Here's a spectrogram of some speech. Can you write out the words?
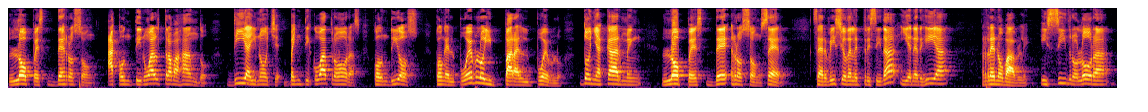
López de Rosón, a continuar trabajando día y noche, 24 horas, con Dios, con el pueblo y para el pueblo. Doña Carmen López de Rosón, SER, Servicio de Electricidad y Energía Renovable. Isidro Lora,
